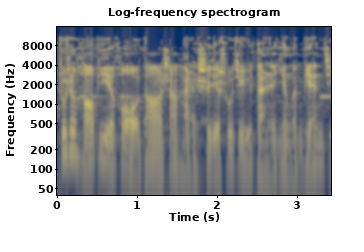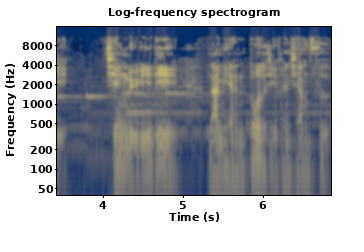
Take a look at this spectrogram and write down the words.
朱生豪毕业后到上海世界书局担任英文编辑，情侣异地，难免多了几分相思。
